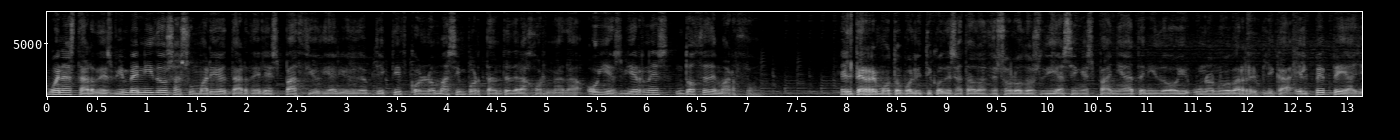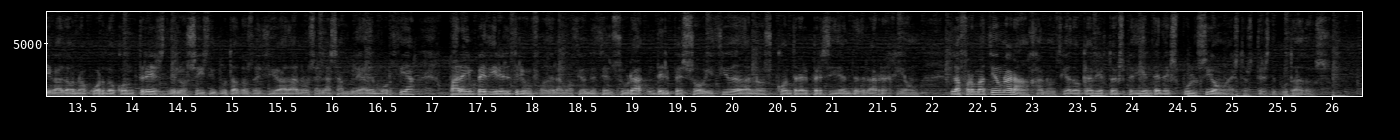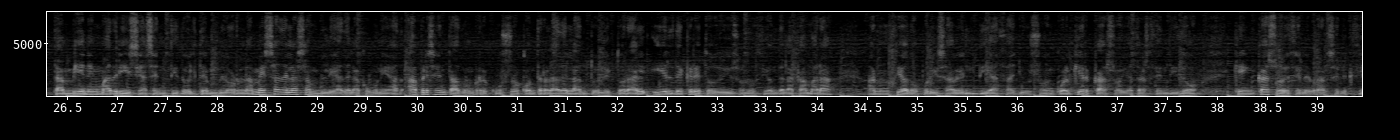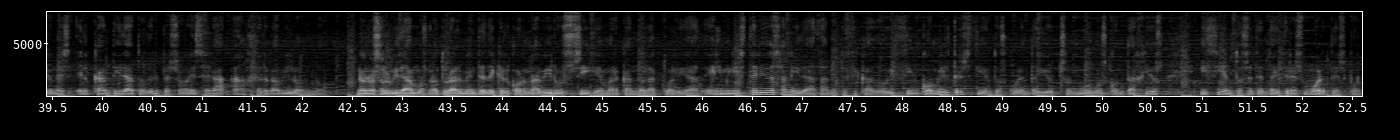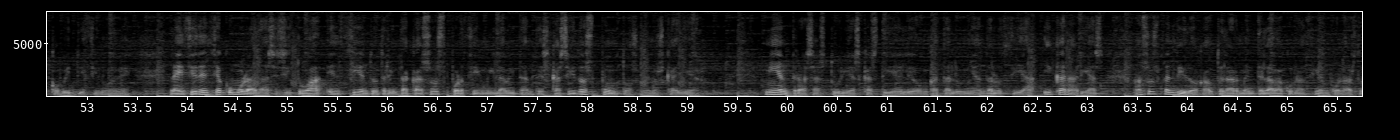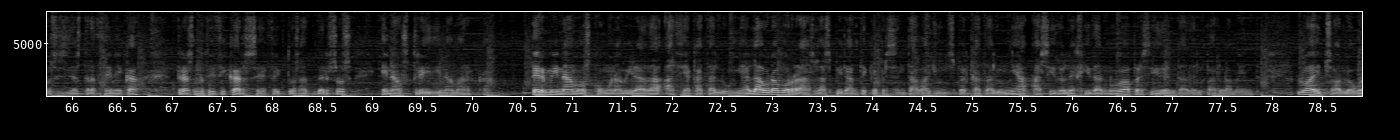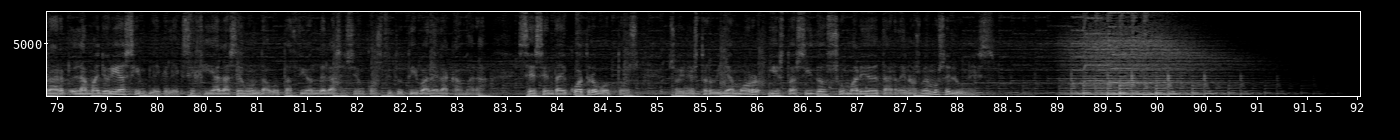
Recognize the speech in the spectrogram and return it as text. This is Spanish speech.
Buenas tardes, bienvenidos a Sumario de Tarde, el espacio diario de Objective con lo más importante de la jornada. Hoy es viernes 12 de marzo. El terremoto político desatado hace solo dos días en España ha tenido hoy una nueva réplica. El PP ha llegado a un acuerdo con tres de los seis diputados de Ciudadanos en la Asamblea de Murcia para impedir el triunfo de la moción de censura del PSOE y Ciudadanos contra el presidente de la región. La formación naranja ha anunciado que ha abierto expediente de expulsión a estos tres diputados. También en Madrid se ha sentido el temblor. La mesa de la Asamblea de la Comunidad ha presentado un recurso contra el adelanto electoral y el decreto de disolución de la Cámara anunciado por Isabel Díaz Ayuso. En cualquier caso, ha trascendido que en caso de celebrarse elecciones, el candidato del PSOE será Ángel Gabilondo. No nos olvidamos, naturalmente, de que el coronavirus sigue marcando la actualidad. El Ministerio de Sanidad ha notificado hoy 5.348 nuevos contagios y 173 muertes por COVID-19. La incidencia acumulada se sitúa en 130 casos por 100.000 habitantes, casi dos puntos menos que ayer. Mientras Asturias, Castilla y León, Cataluña, Andalucía y Canarias han suspendido cautelarmente la vacunación con las dosis de AstraZeneca tras notificarse efectos adversos en Austria y Dinamarca. Terminamos con una mirada hacia Cataluña. Laura Borràs, la aspirante que presentaba Junts per Catalunya, ha sido elegida nueva presidenta del Parlamento. Lo ha hecho al lograr la mayoría simple que le exigía la segunda votación de la sesión constitutiva de la Cámara. 64 votos. Soy Néstor Villamor y esto ha sido Sumario de Tarde. Nos vemos el lunes.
